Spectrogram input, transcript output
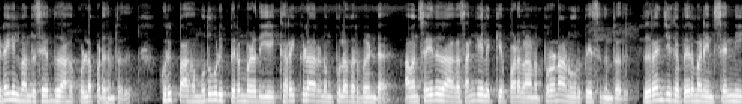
இடையில் வந்து சேர்ந்ததாக கொள்ளப்படுகின்றது. குறிப்பாக முதுகுடி பெரும்பழுதியை கரைக்கிழார் எனும் புலவர் வேண்ட அவன் செய்ததாக சங்க இலக்கிய பாடலான புறநானூறு பேசுகின்றது. இறைஞ்சிக பெருமனின் சென்னி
